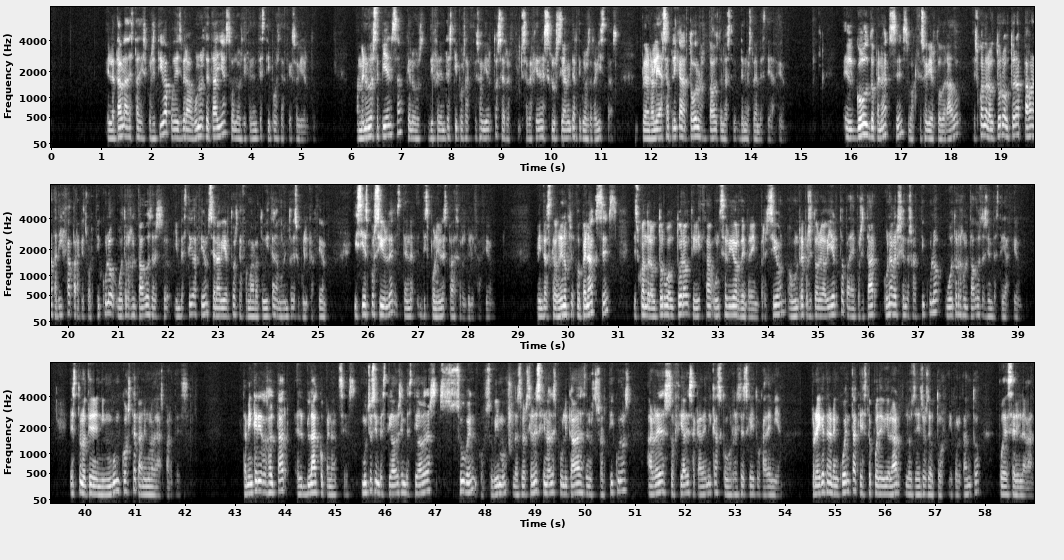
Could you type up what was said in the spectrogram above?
En la tabla de esta dispositiva podéis ver algunos detalles sobre los diferentes tipos de acceso abierto. A menudo se piensa que los diferentes tipos de acceso abierto se, refieren exclusivamente a artículos de revistas, pero en realidad se aplican a todos los resultados de, nuestra investigación. El Gold Open Access, o acceso abierto dorado, es cuando el autor o autora paga una tarifa para que su artículo u otros resultados de su investigación sean abiertos de forma gratuita en el momento de su publicación, y si es posible, estén disponibles para su reutilización. Mientras que el Green Open Access es cuando el autor o autora utiliza un servidor de preimpresión o un repositorio abierto para depositar una versión de su artículo u otros resultados de su investigación. Esto no tiene ningún coste para ninguna de las partes. También quería resaltar el Black Open Access. Muchos investigadores e investigadoras suben o subimos las versiones finales publicadas de nuestros artículos a redes sociales académicas como ResearchGate o Academia, pero hay que tener en cuenta que esto puede violar los derechos de autor y por lo tanto puede ser ilegal.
